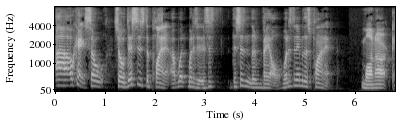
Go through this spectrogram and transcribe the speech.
Uh, okay, so so this is the planet. Uh, what what is it? Is this this isn't the Veil? What is the name of this planet? Monarch.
